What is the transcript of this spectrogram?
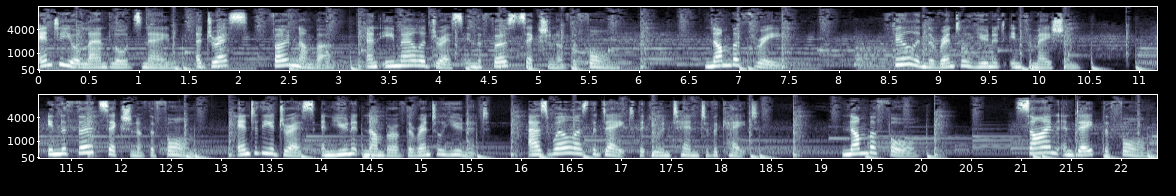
Enter your landlord's name, address, phone number, and email address in the first section of the form. Number 3. Fill in the rental unit information. In the third section of the form, enter the address and unit number of the rental unit, as well as the date that you intend to vacate. Number 4. Sign and date the form.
